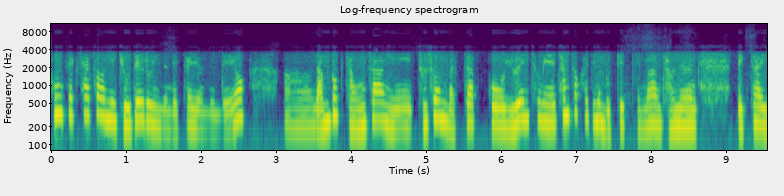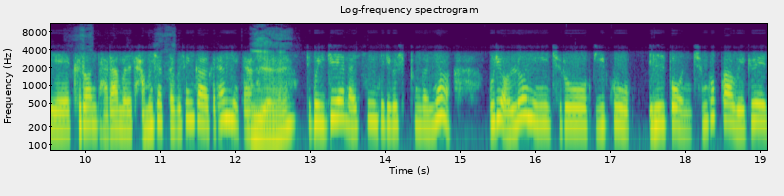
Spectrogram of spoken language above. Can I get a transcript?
청색 사선이 교대로 있는 넥타이였는데요. 어, 남북 정상이 두 손 맞잡고 유엔 총회에 참석하지는 못했지만 저는 넥타이에 그런 바람을 담으셨다고 생각을 합니다. 예. 그리고 이게 말씀드리고 싶은 건요. 우리 언론이 주로 미국, 일본, 중국과 외교에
